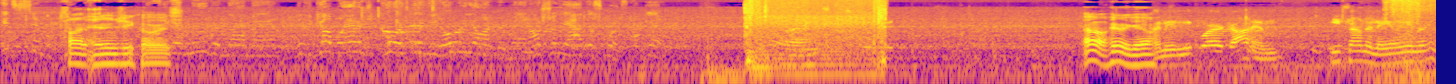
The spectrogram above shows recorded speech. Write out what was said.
It's a simple Find energy cores. Get moving though, man. There's a couple energy core over yonder, man. I'll show you how this works. We'll get 'em. Oh, here we go. I mean, look where it got him. He found an alien ring.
